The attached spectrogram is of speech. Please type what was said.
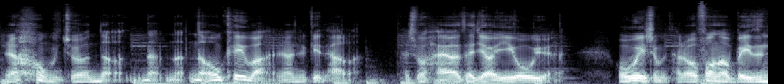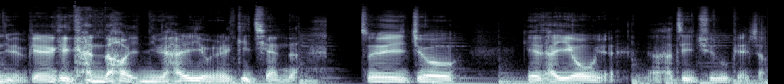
然后我们说那 那那那 OK 吧，然后就给他了。他说还要再交一欧元。我为什么？他说放到杯子里面，别人可以看到，里面还是有人给钱的，所以就给他一欧元，让他自己去路边上。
